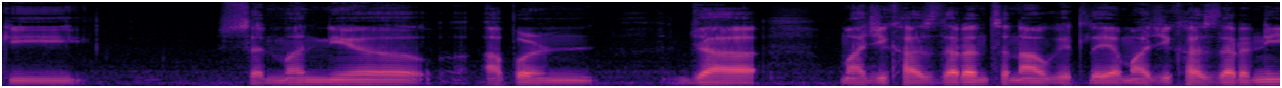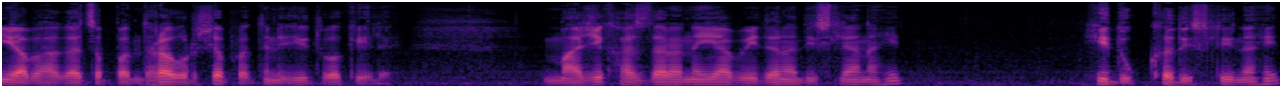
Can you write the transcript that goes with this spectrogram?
की सन्मान्य आपण ज्या माजी खासदारांचं नाव घेतलं या माजी खासदारांनी या भागाचं पंधरा वर्ष प्रतिनिधित्व केलं आहे माजी खासदारांना या वेदना दिसल्या नाहीत ही दुःख दिसली नाहीत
